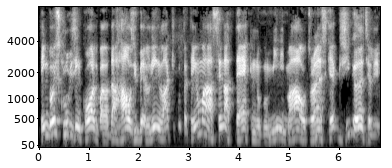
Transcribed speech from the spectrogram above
Tem dois clubes em Córdoba, da House e Berlim, lá que puta, tem uma cena techno, minimal, trance, que é gigante ali.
